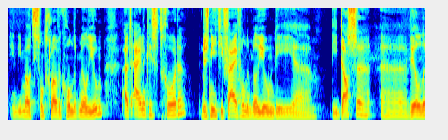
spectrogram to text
in die motie stond geloof ik 100 miljoen. Uiteindelijk is het geworden. Dus niet die 500 miljoen die, die Dassen wilde.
